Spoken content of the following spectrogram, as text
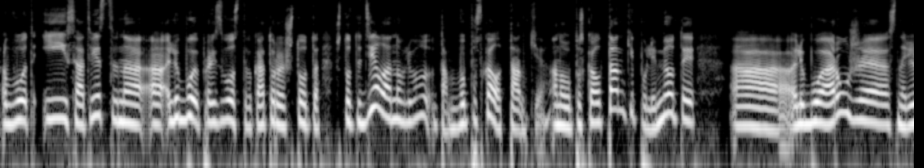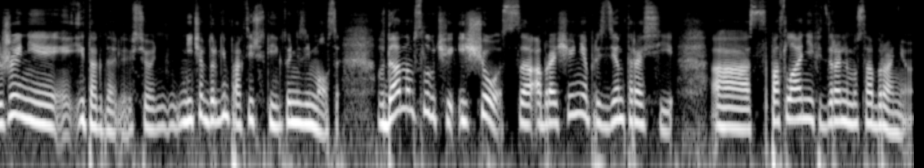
Вот, и, соответственно, а, любое производство, которое что-то что делало, оно там, выпускало танки. Оно выпускало танки, пулеметы, а, любое оружие, снаряжение и так далее. Все, ничем другим практически никто не занимался. В данном случае еще с обращения президента России, а, с послания Федеральному собранию,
